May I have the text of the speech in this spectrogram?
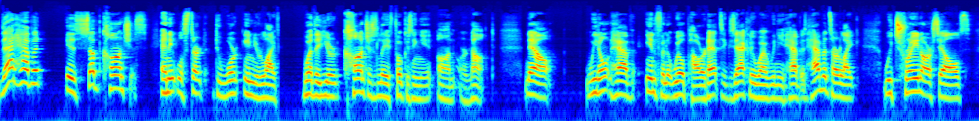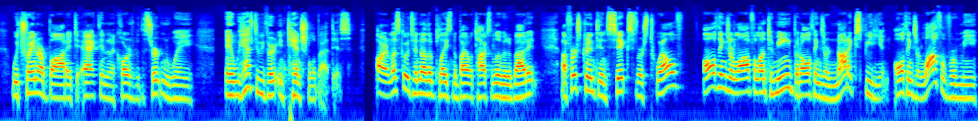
that habit is subconscious and it will start to work in your life, whether you're consciously focusing it on or not. Now, we don't have infinite willpower. That's exactly why we need habits. Habits are like we train ourselves, we train our body to act in accordance with a certain way, and we have to be very intentional about this. All right, let's go to another place in the Bible talks a little bit about it. Uh, 1 Corinthians 6, verse 12. All things are lawful unto me, but all things are not expedient. All things are lawful for me,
